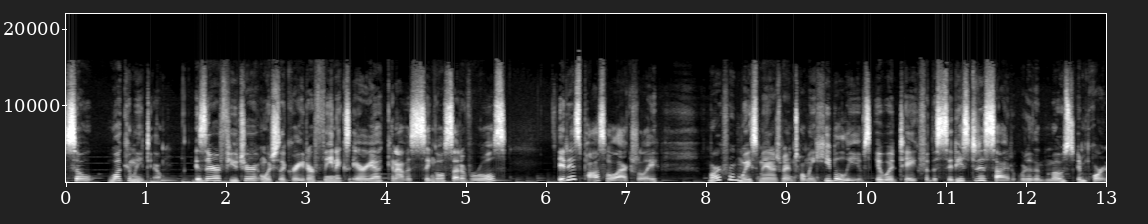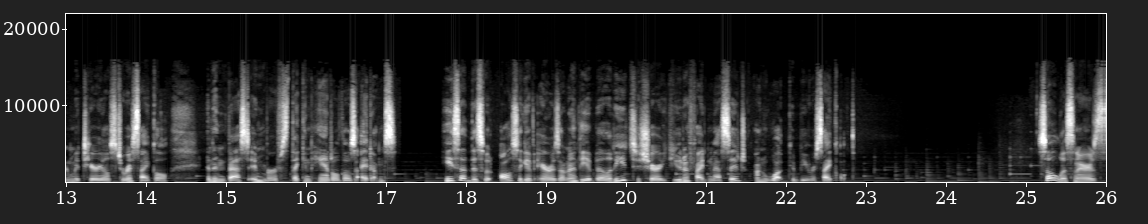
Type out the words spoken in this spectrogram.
So, what can we do? Is there a future in which the greater Phoenix area can have a single set of rules? It is possible, actually. Mark from Waste Management told me he believes it would take for the cities to decide what are the most important materials to recycle and invest in MRFs that can handle those items. He said this would also give Arizona the ability to share a unified message on what could be recycled. So, listeners,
